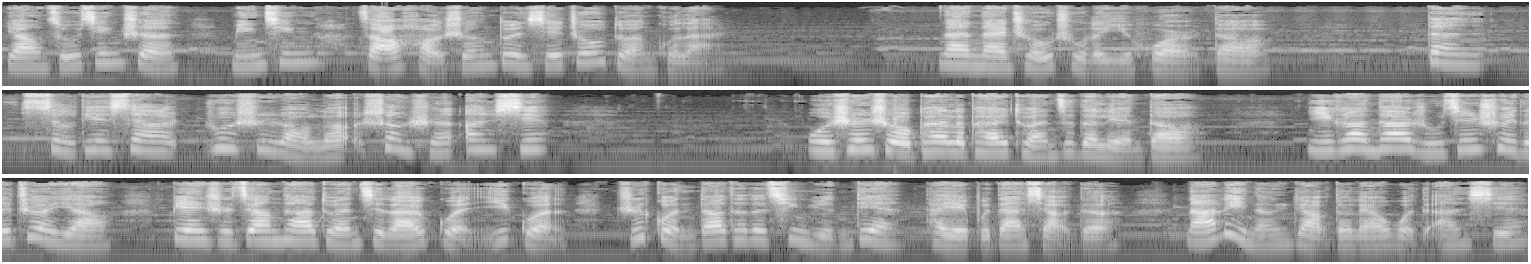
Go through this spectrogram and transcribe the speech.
养足精神，明清早好生炖些粥端过来。奈奈踌躇了一会儿，道：“但小殿下若是扰了上神安歇。”我伸手拍了拍团子的脸，道。你看他如今睡得这样，便是将他团起来滚一滚，只滚到他的庆云殿，他也不大晓得哪里能扰得了我的安歇。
